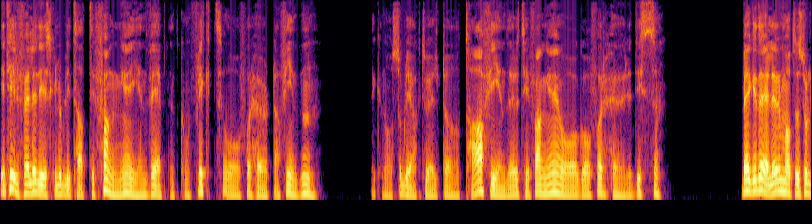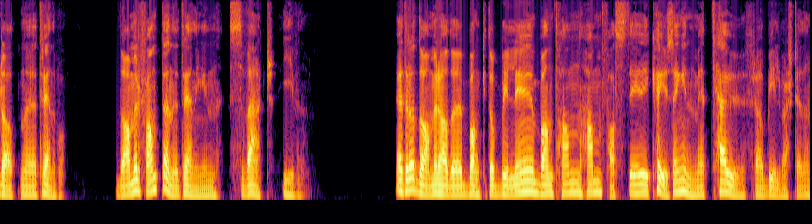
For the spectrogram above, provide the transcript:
i tilfelle de skulle bli tatt til fange i en væpnet konflikt og forhørt av fienden. Det kunne også bli aktuelt å ta fiender til fange og å forhøre disse. Begge deler måtte soldatene trene på. Damer fant denne treningen svært givende. Etter at damer hadde banket opp Billy, bandt han ham fast i køyesengen med tau fra bilverkstedet.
